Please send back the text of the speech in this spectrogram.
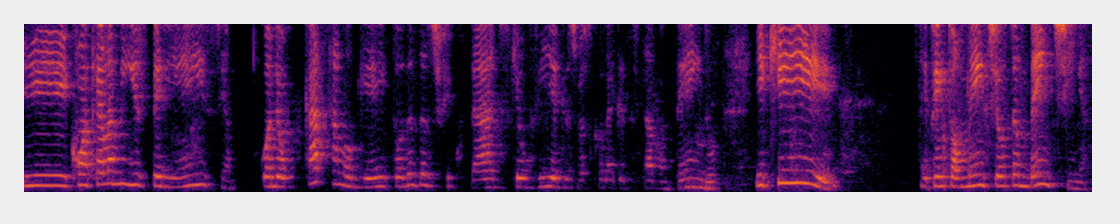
E com aquela minha experiência, quando eu cataloguei todas as dificuldades que eu via que os meus colegas estavam tendo e que eventualmente eu também tinha,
